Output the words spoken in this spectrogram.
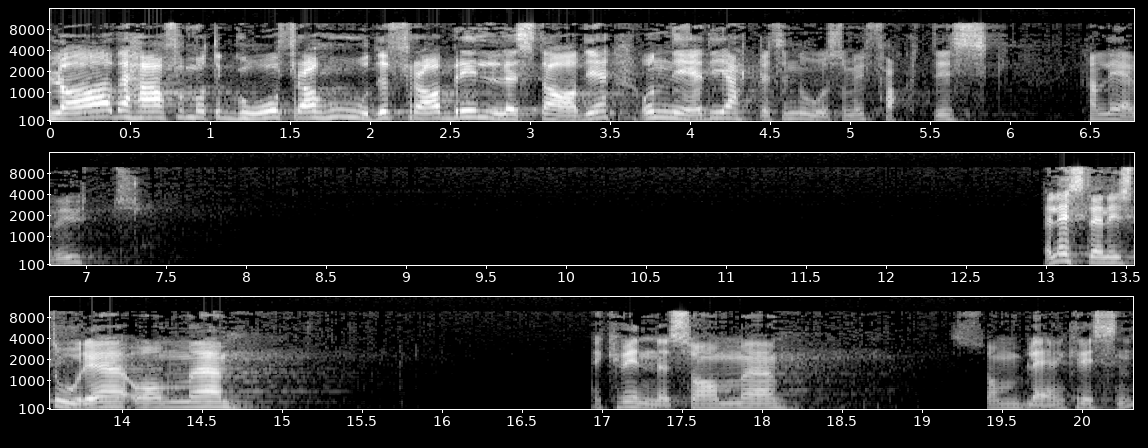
La det her få måte gå fra hodet, fra brillestadiet, og ned i hjertet til noe som vi faktisk kan leve ut. Jeg leste en historie om eh, en kvinne som, eh, som ble en kristen.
